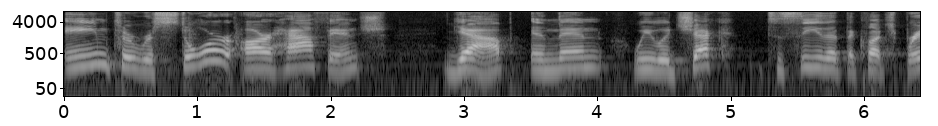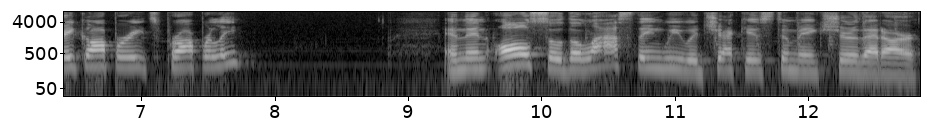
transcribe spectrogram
aim to restore our half inch gap and then we would check to see that the clutch brake operates properly. And then also the last thing we would check is to make sure that our,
